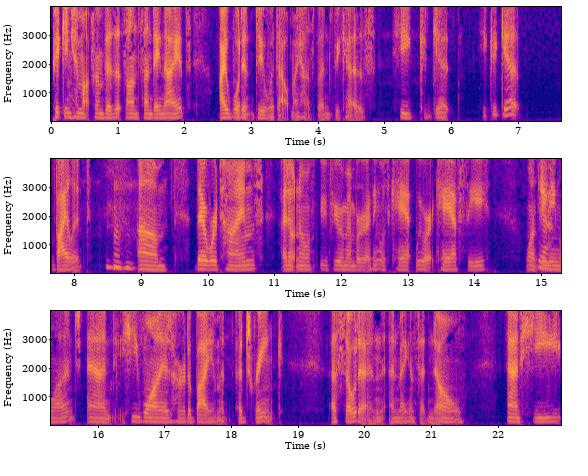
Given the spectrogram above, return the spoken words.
Picking him up from visits on Sunday nights, I wouldn't do without my husband because he could get he could get violent. Um, there were times I don't know if, if you remember. I think it was K, we were at KFC once Yeah. eating lunch, and he wanted her to buy him a, a drink, a soda, and, and Megan said no, and he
